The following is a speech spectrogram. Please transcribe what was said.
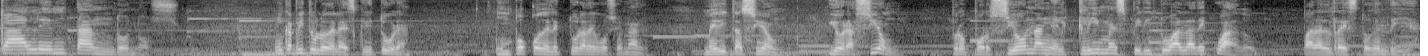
calentándonos. Un capítulo de la escritura, un poco de lectura devocional, meditación y oración proporcionan el clima espiritual adecuado para el resto del día.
